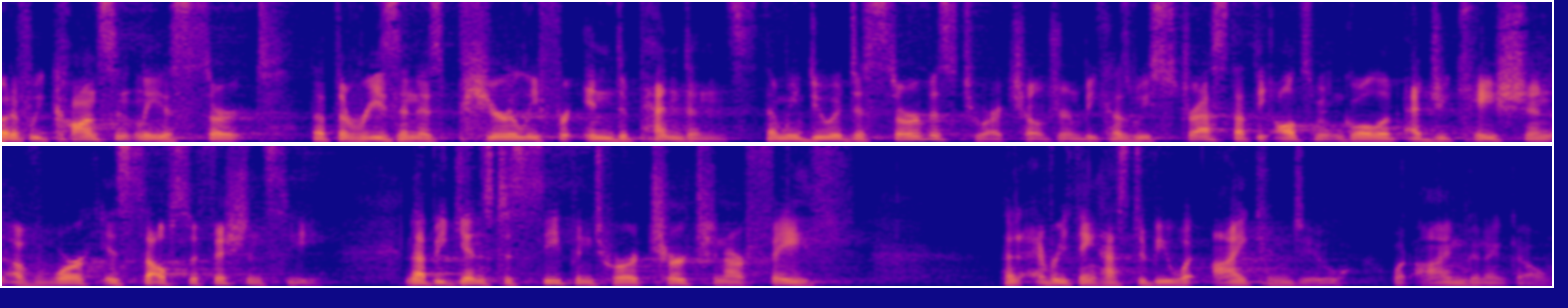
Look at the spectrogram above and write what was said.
but if we constantly assert that the reason is purely for independence, then we do a disservice to our children because we stress that the ultimate goal of education, of work, is self sufficiency. And that begins to seep into our church and our faith that everything has to be what I can do, what I'm going to go.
